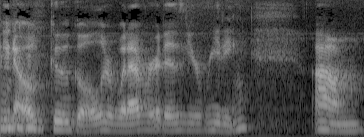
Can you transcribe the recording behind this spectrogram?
you know Google or whatever it is you're reading, um,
